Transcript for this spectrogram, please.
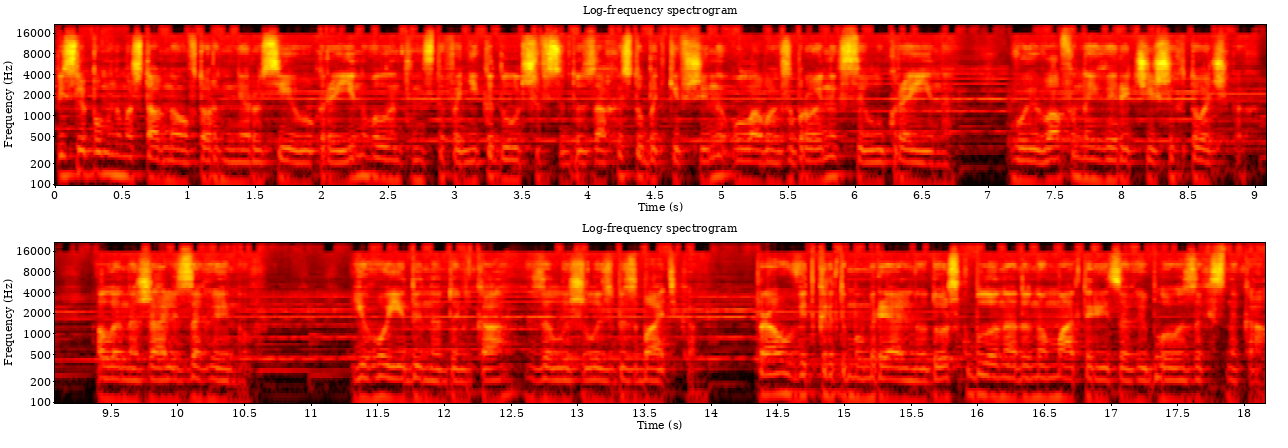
Після повномасштабного вторгнення Росії в Україну Валентин Стефаніка долучився до захисту батьківщини у лавах Збройних сил України, воював у найгарячіших точках, але, на жаль, загинув. Його єдина донька залишилась без батька. Право відкрити меморіальну дошку було надано матері загиблого захисника.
